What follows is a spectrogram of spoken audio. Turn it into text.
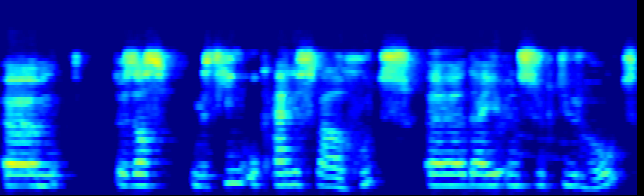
Um, dus dat is misschien ook ergens wel goed, dat je een structuur houdt.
